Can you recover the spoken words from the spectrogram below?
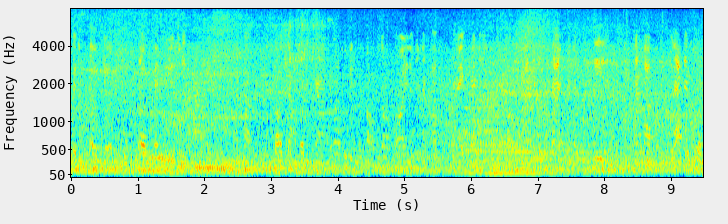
เป็นเติมเยอะเติมเป็นลิชิตนะครับ การไม่ว่าคุณเป็นหมูต่อไม่ต้องคอยนะครับใช้แค่นี้เราสามารถดูได้ภายในพื้นที่นะครับ และในส่วน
